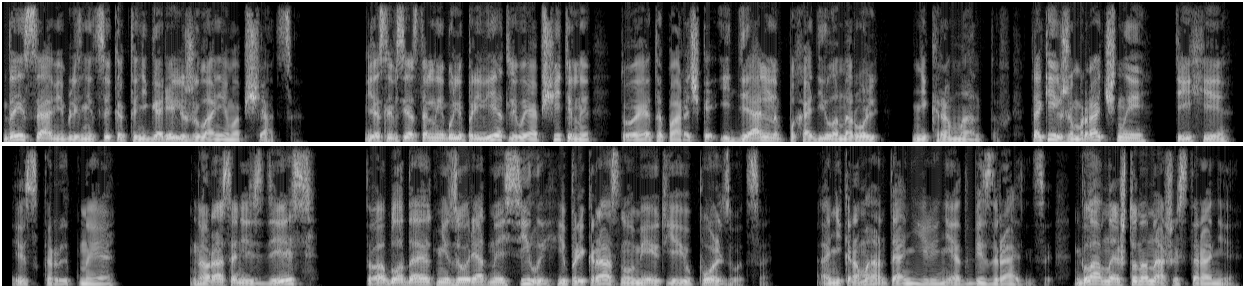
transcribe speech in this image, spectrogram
Да и сами близнецы как-то не горели желанием общаться. Если все остальные были приветливы и общительны, то эта парочка идеально походила на роль некромантов. Такие же мрачные, тихие и скрытные. Но раз они здесь, то обладают незаурядной силой и прекрасно умеют ею пользоваться. А некроманты они или нет, без разницы. Главное, что на нашей стороне.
